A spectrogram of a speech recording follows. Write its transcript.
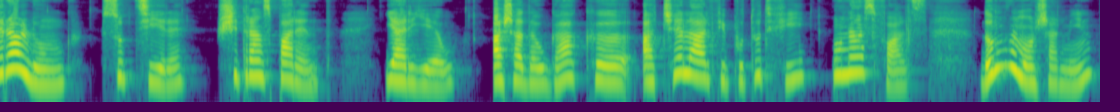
era lung, subțire și transparent, iar eu aș adăuga că acela ar fi putut fi un nas fals. Domnul Moncharmin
